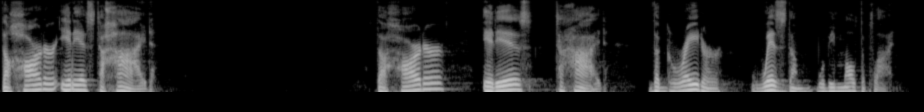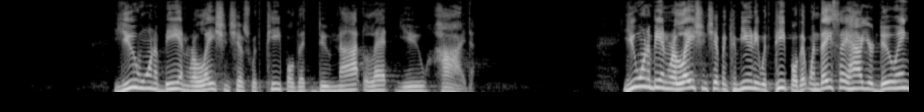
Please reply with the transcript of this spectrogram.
The harder it is to hide, the harder it is to hide, the greater wisdom will be multiplied. You want to be in relationships with people that do not let you hide. You want to be in relationship and community with people that when they say how you're doing,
